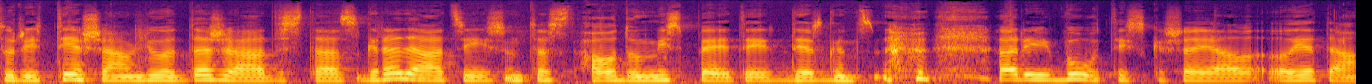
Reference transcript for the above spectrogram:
Tur ir tiešām ļoti dažādas tās gradācijas, un tas auduma izpēte ir diezgan arī būtiska šajā lietā.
